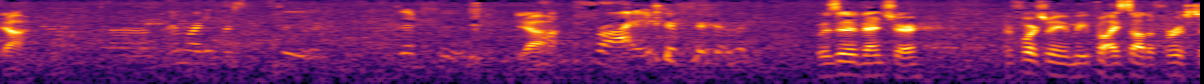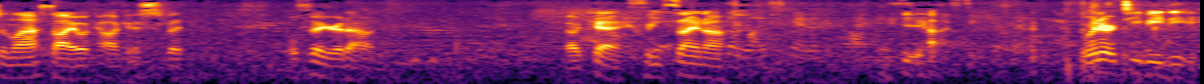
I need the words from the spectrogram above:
Yeah. Um, I'm ready for some food. Good food. Yeah. Not fried food. It was an adventure. Unfortunately, we probably saw the first and last Iowa caucus, but we'll figure it out. Okay, we can sign off. The lifespan of the caucus. Yeah. Winner TBD.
